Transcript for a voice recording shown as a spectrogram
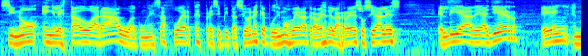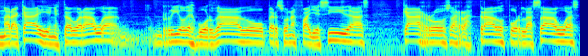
sino en el estado Aragua, con esas fuertes precipitaciones que pudimos ver a través de las redes sociales el día de ayer en, Maracay, en estado Aragua, un río desbordado, personas fallecidas, carros arrastrados por las aguas.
